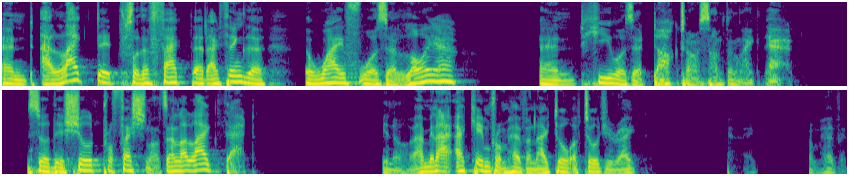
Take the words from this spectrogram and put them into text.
And I liked it for the fact that I think the, the wife was a lawyer and he was a doctor or something like that. So they showed professionals, and I liked that. You know, I mean, I, I came from heaven. I told, I've told you, right? From heaven.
